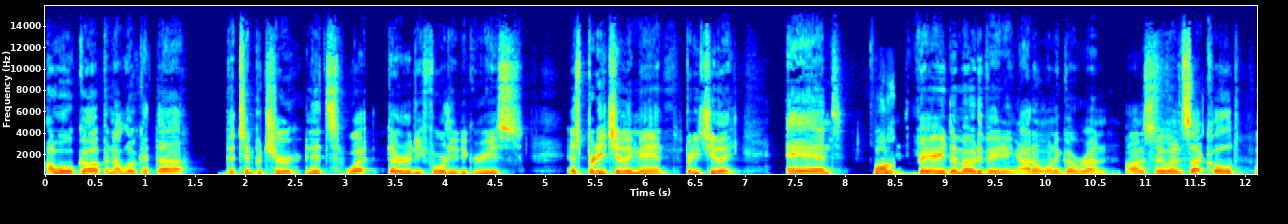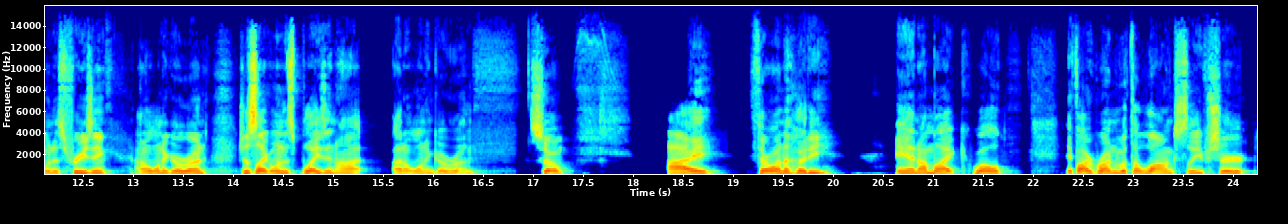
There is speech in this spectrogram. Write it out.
I woke up and I look at the the temperature and it's what 30 40 degrees. It's pretty chilly, man. Pretty chilly. And. It's very demotivating. I don't want to go run. Honestly, when it's that cold, when it's freezing, I don't want to go run. Just like when it's blazing hot, I don't want to go run. So I throw on a hoodie and I'm like, well, if I run with a long sleeve shirt,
